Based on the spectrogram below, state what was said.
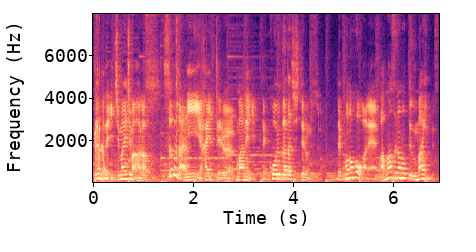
全部ね一枚一枚剥がす。酢豚に入ってる玉ねぎってこういう形してるんですよ。でこの方がね甘酢が乗ってうまいんです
